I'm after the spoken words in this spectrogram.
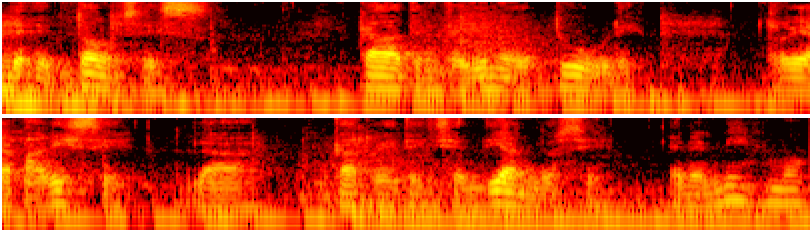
Desde entonces, cada 31 de octubre, reaparece la carreta incendiándose en el mismo,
